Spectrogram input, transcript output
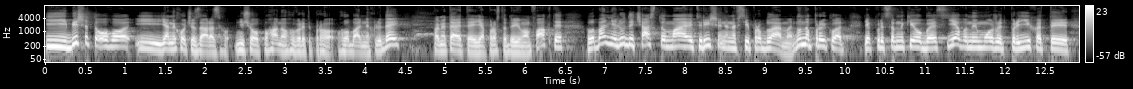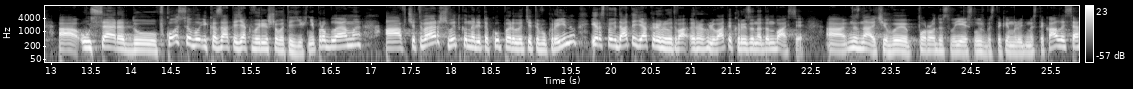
І більше того, і я не хочу зараз нічого поганого говорити про глобальних людей. Пам'ятаєте, я просто даю вам факти. Глобальні люди часто мають рішення на всі проблеми. Ну, наприклад, як представники ОБСЄ, вони можуть приїхати а, у середу в Косово і казати, як вирішувати їхні проблеми. А в четвер швидко на літаку перелетіти в Україну і розповідати, як регулювати кризу на Донбасі. А, Не знаю, чи ви по роду своєї служби з такими людьми стикалися.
